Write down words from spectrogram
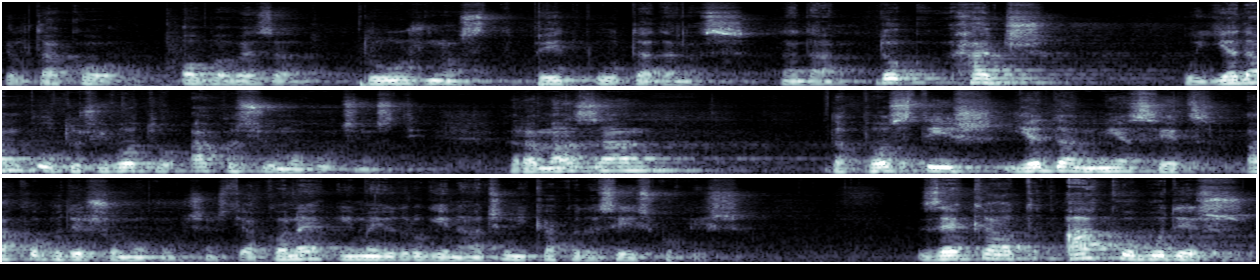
je tako, obaveza, dužnost pet puta danas na dan. Dok hađ u jedan put u životu, ako si u mogućnosti. Ramazan da postiš jedan mjesec ako budeš u mogućnosti. Ako ne, imaju drugi načini kako da se iskupiš. Zekat, ako budeš,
